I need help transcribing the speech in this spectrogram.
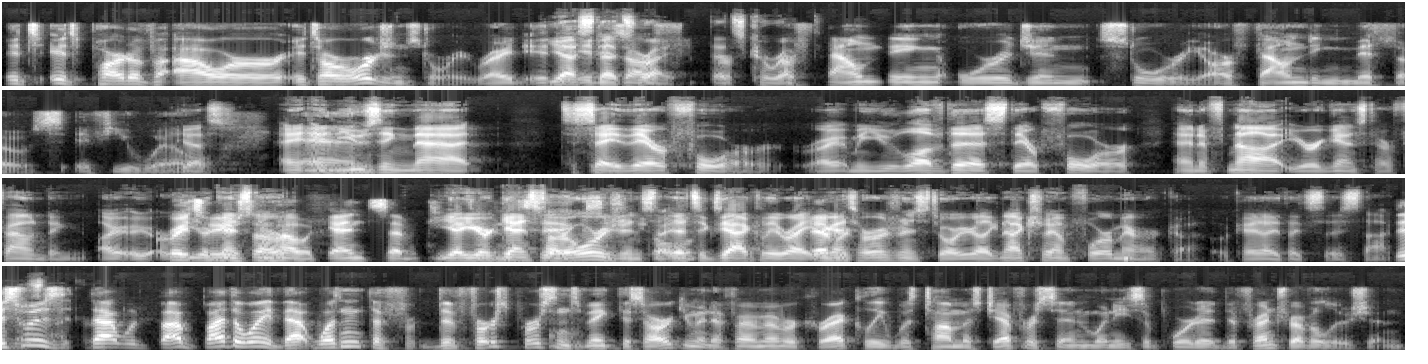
It's it's part of our it's our origin story, right? It, yes, it that's our, right. That's correct. Our founding origin story, our founding mythos, if you will. Yes, and, and, and using that to say therefore, right? I mean, you love this, therefore, and if not, you're against our founding. Or, or right, you're so against you're somehow our, against 17. Yeah, you're against our origin story. That's exactly right. You're against our origin story. You're like, no, actually, I'm for America. Okay, like that's, that's not. This was that would. Uh, by, by, the way, that wasn't the the first person to make this argument, if I remember correctly, was Thomas Jefferson when he supported the French Revolution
